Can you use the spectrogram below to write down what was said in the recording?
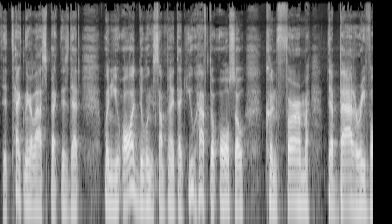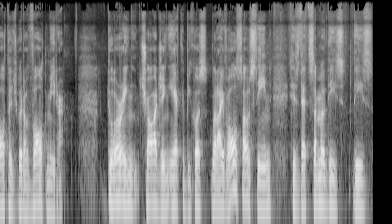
the technical aspect is that when you are doing something like that, you have to also confirm the battery voltage with a voltmeter during charging after because what I've also seen is that some of these these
